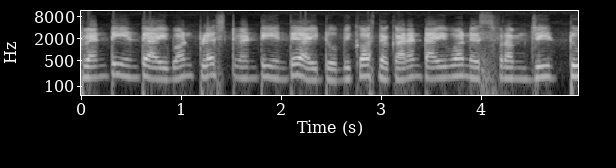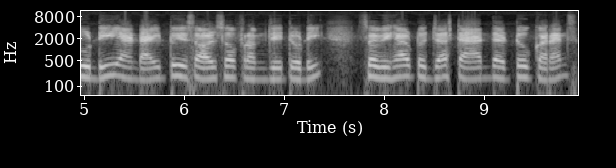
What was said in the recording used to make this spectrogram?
20 into I1 plus 20 into I2 because the current I1 is from G to D and I2 is also from G to D. So we have to just add the two currents.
